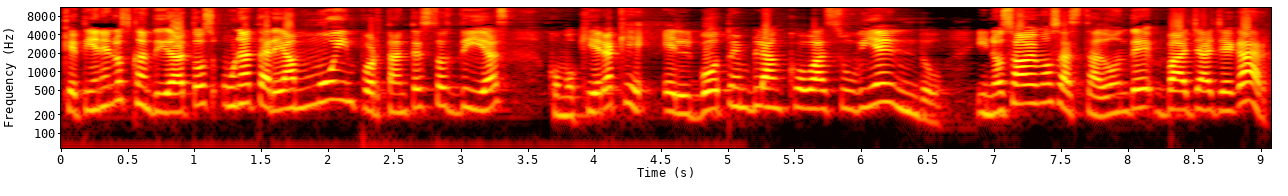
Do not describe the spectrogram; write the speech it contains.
que tienen los candidatos una tarea muy importante estos días, como quiera que el voto en blanco va subiendo y no sabemos hasta dónde vaya a llegar.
